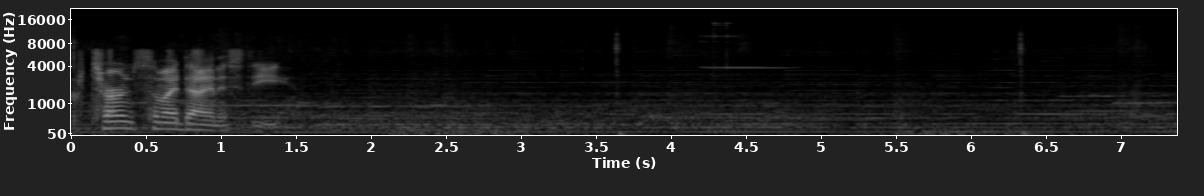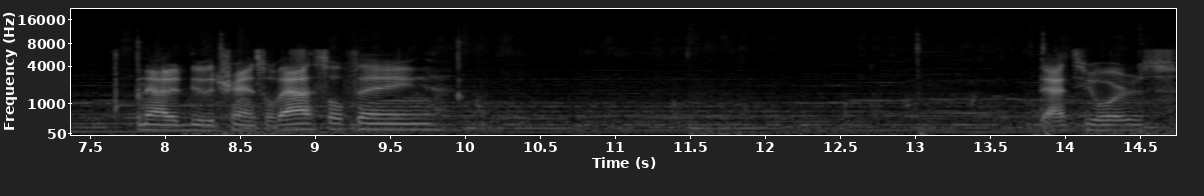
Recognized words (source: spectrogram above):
Returns to my dynasty. Now to do the transfer vassal thing. That's yours.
